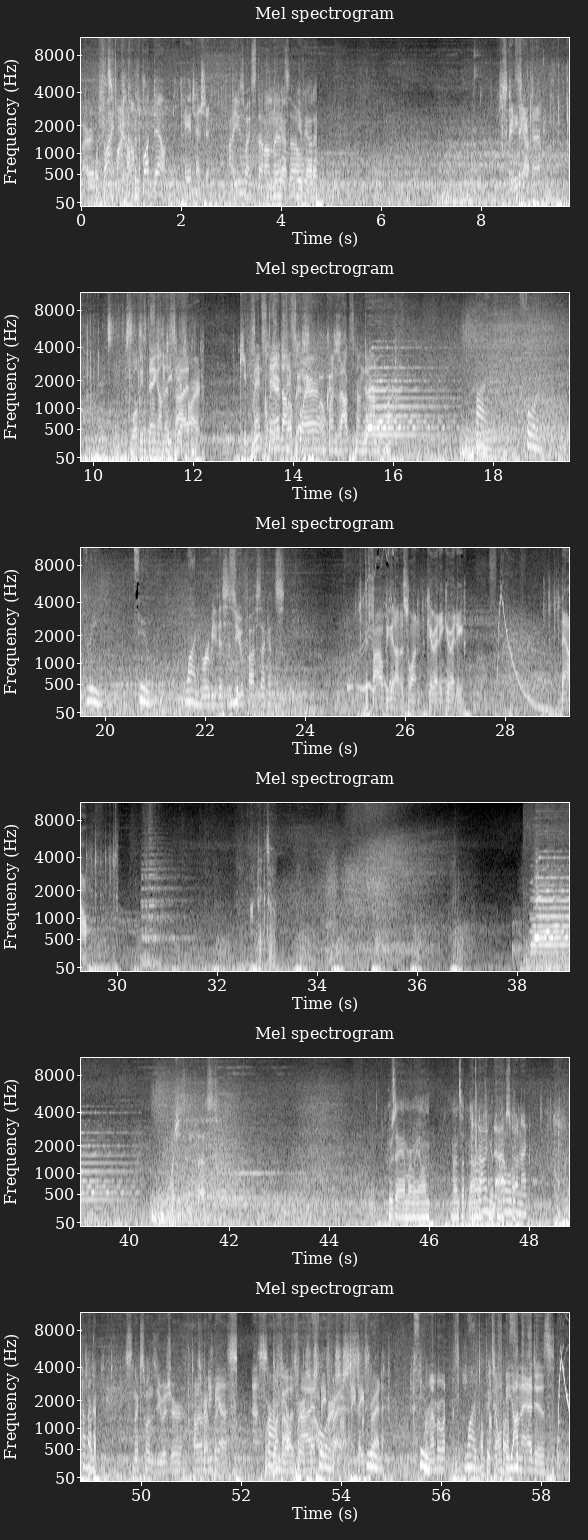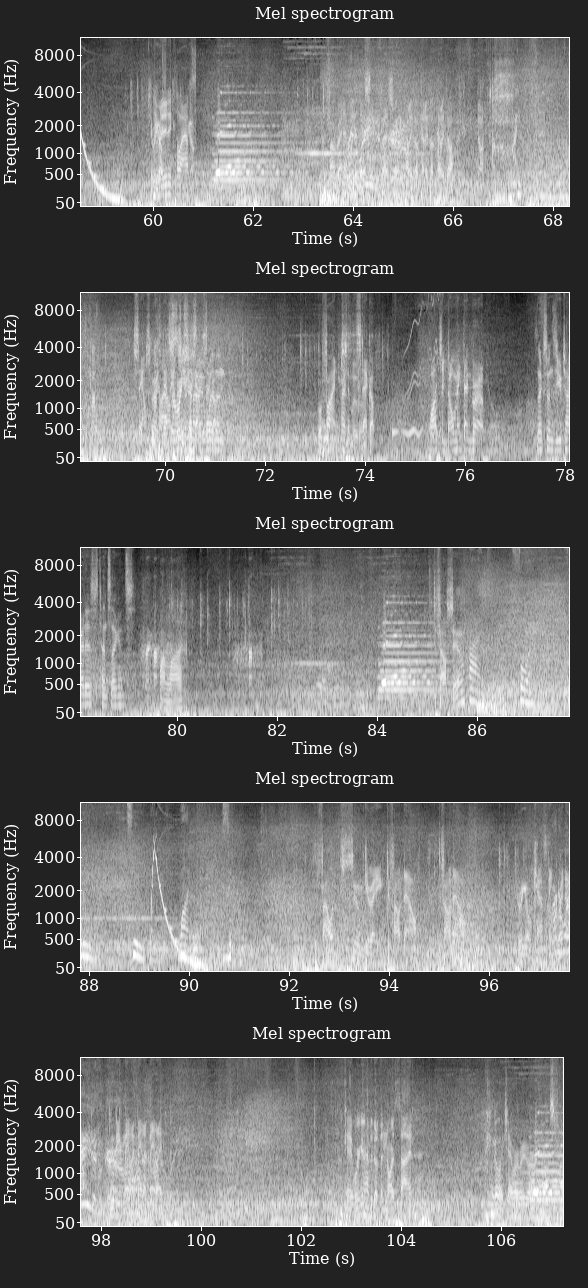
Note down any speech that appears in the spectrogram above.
Fire We're fine. It's Calm the fuck down. Pay attention. I use my stun on You that, got, so... You've got it. Just get these out. We'll be staying on this DPS side. hard. Keep them Please clear. stand on Focus. square when Focus. Valks come down. five, four, three, two, one. Ruby, this is you, five seconds. Defile will be good on this one. Get ready, get ready. Now. Picked up. Watch his infest. Whose AM are we on? Mine's up now. Oh, I, Can we get I next will go next. Okay. Okay. This next one's you, Azure. Come over DPS. Yes. We're We're going to the other first, side. so stay Four, spread. Stay spread. two, Remember what? one. Don't be too Don't far. be on the edges. Here we You go. ready to collapse? Defile right after this. Super fast. Right here. Pelly Pelly Pelly No. Stay on square. Stay on The square. reason Stack up, I stack up. We're fine. Trying to move Stack up. Watch it. Don't make that grow. Next one's you, Titus. 10 seconds. On line. Defile soon. Five, four, three, two, one, zero. Defile soon. Get ready. Defile now. Defile now. Here we go. Casting right now. Blue deep melee, melee, melee. Okay, we're gonna have to go to the north side. We can go like yeah where we are right now is fine.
